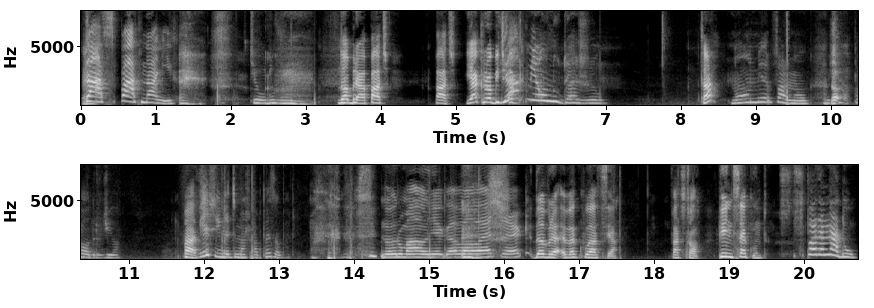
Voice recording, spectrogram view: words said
Ta, spadł na nich. Cię uduszę. Dobra, patrz. Patrz. Jak robić... Jak mnie on uderzył? Ta? No on mnie walnął. Mi No. się HP odrodziło. Patrz. Wiesz ile ty masz HP? Zobacz. Normalnie kawałeczek. Dobra, ewakuacja. Patrz to. 5 sekund. Spadam na dół.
